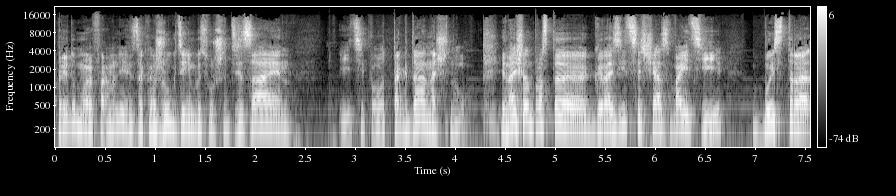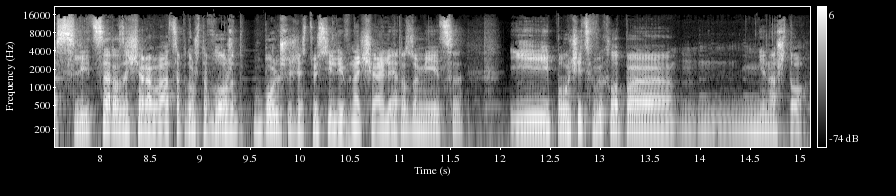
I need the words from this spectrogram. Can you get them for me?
придумаю оформление, закажу где-нибудь лучше дизайн, и типа вот тогда начну. Иначе он просто грозится сейчас войти, быстро слиться, разочароваться, потому что вложит большую часть усилий в начале, разумеется, и получить выхлопа ни на что.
